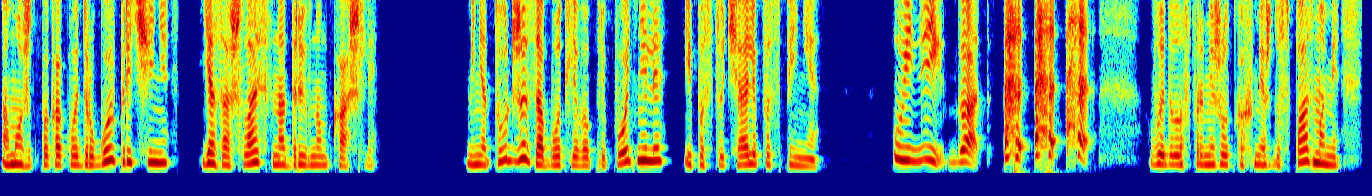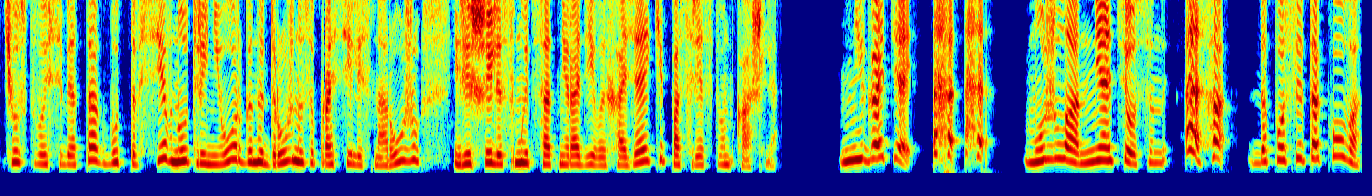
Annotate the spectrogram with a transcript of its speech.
а может, по какой другой причине, я зашлась в надрывном кашле. Меня тут же заботливо приподняли и постучали по спине. «Уйди, гад!» Выдала в промежутках между спазмами, чувствуя себя так, будто все внутренние органы дружно запросились наружу и решили смыться от нерадивой хозяйки посредством кашля. «Негодяй! Мужлан неотесанный! Да после такого...»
